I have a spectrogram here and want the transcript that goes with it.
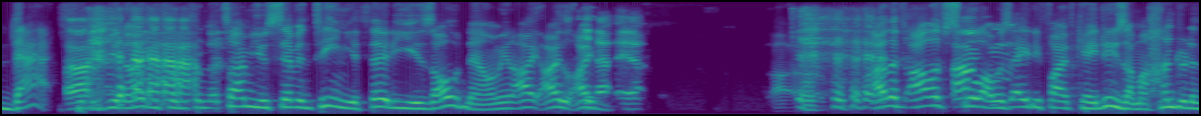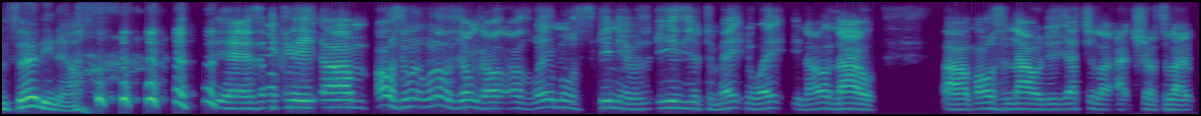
that? Uh, you know, from, from, the time you're 17, you're 30 years old now. I mean, I I I, yeah, yeah. I left I left school. Um, I was 85 kgs. I'm 130 now. yeah, exactly. Um, obviously when, when I was younger, I was way more skinny. It was easier to make the weight. You know, now, um, I also now you actually like, actually have to like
